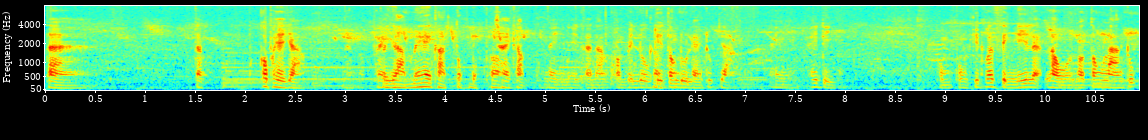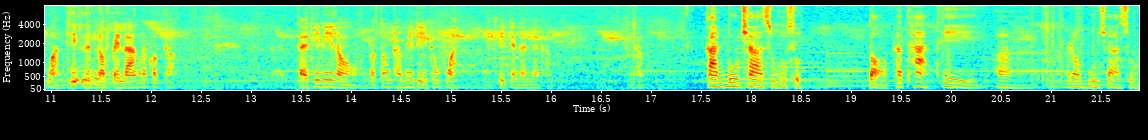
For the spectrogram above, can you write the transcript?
แต่ แต่ก็พยายามนะครับพยายามไม่ให้ขาดตกบกพร่องใช่ครับในในฐานะความเป็นลูกครับที่ต้องดูแลทุกอย่างให้ให้ดี ผมผมคิดว่าสิ่งนี้แหละเราเราต้องล้างทุกวันที่อื่นเราไปล้างแล้วก็กลับ แต่ที่นี่เราเราต้องทำให้ดีทุกวันคิดอย่างนั้นนะครับ การบูชาสูงสุดต่อพระธาตุที่เอ่อเราบูชาสูง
